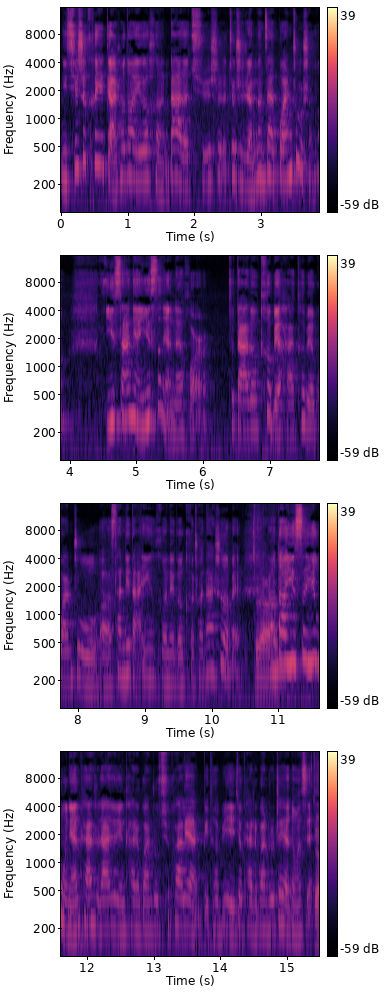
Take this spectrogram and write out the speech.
你其实可以感受到一个很大的趋势，就是人们在关注什么。一三年、一四年那会儿。就大家都特别还特别关注呃三 D 打印和那个可穿戴设备，对。然后到一四一五年开始，大家就已经开始关注区块链、比特币，就开始关注这些东西。对。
